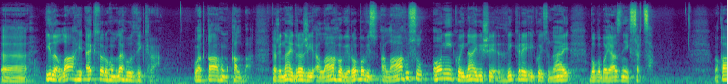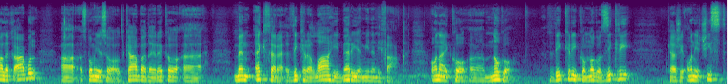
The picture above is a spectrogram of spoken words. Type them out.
e, ila Allahi ektoruhum lehu zikra vatqahum qalba. kalba. Kaže, najdraži Allahovi robovi Allahu su oni koji najviše zikre i koji su najbogobojaznijeg srca. Wa qala Ka'bun, a spominje se od Kaba da je rekao a, men ekthara zikra Allahi berije mine nifaq. Onaj ko a, mnogo zikri, ko mnogo zikri, kaže, on je čist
